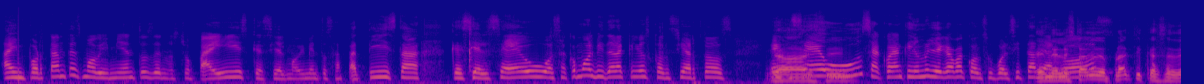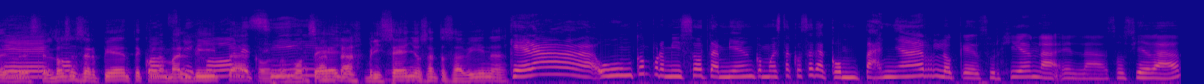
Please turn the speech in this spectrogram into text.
a importantes movimientos de nuestro país, que si el movimiento zapatista, que si el CEU, o sea, ¿cómo olvidar aquellos conciertos en Ay, CEU? sí. ¿Se acuerdan que uno llegaba con su bolsita de En el arroz? estadio de prácticas, el, Eh, el 12 con- Serpiente, con, la maldita, frijoles, con sí. los botellos, Santa. Briseño, Santa Sabina. que era un compromiso también como esta cosa de acompañar lo que surgía en la, en la sociedad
